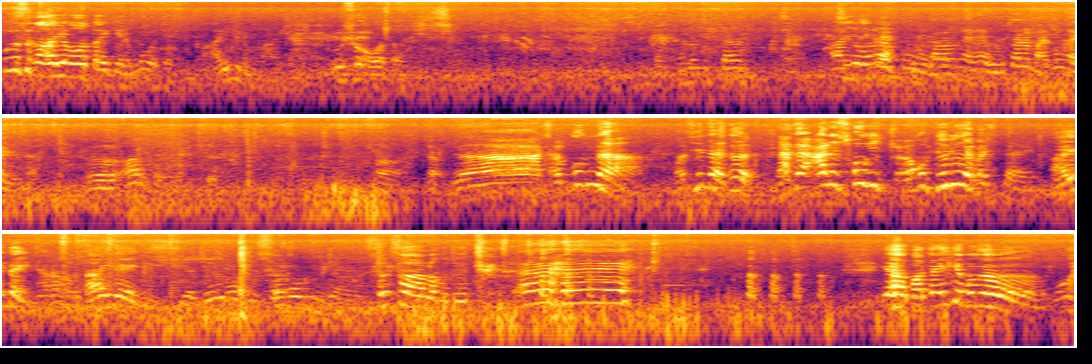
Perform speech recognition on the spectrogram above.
버스가 아직 왔다 이게 뭐 아이들은 말이야. 버스가 왔다. 야, 잘 굽나? 맛있네. 그, 약간 안에 속이 조금 들어가 맛있다. 아니다 이 사람은 다 이래야지. 야 저거 소고기야. 설사 하려고 저. 야, 바짝 이게 먹어. 뭐,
